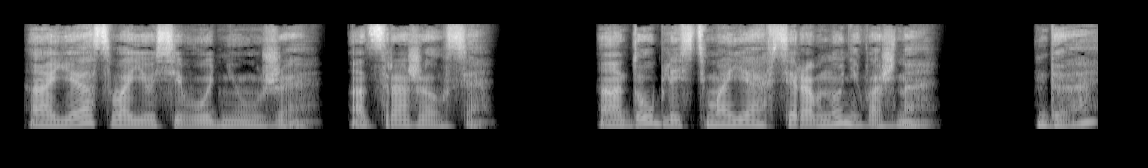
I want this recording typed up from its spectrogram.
А я свое сегодня уже отсражался. А доблесть моя все равно не важна. Да?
